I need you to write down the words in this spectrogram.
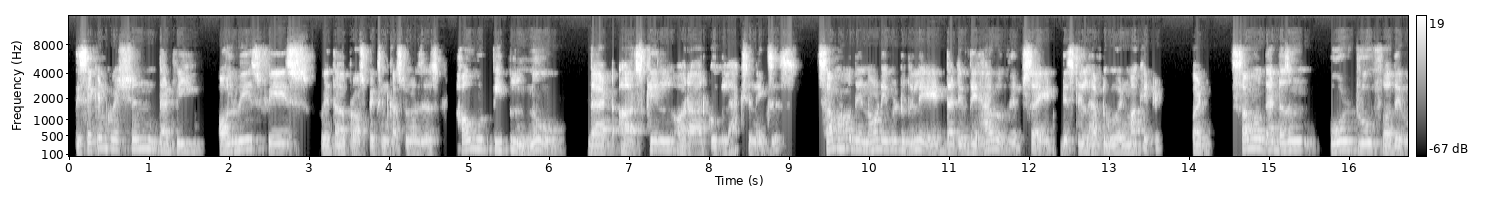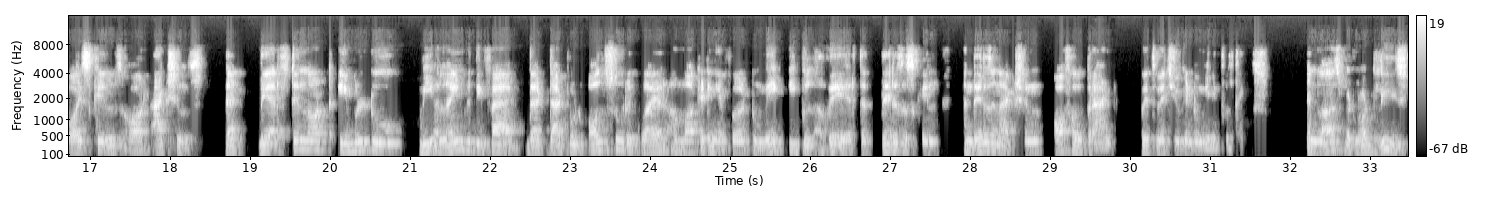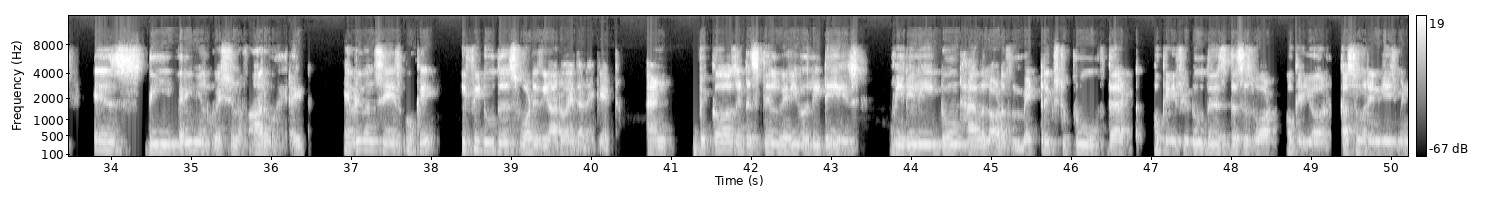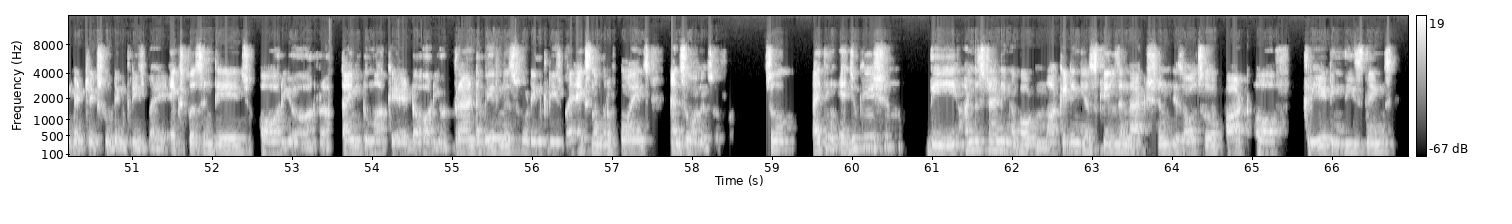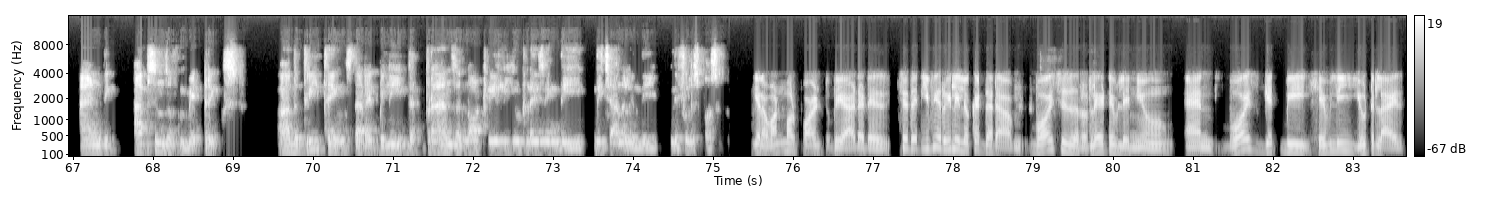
The second question that we always face with our prospects and customers is how would people know that our skill or our Google action exists. somehow they're not able to relate that if they have a website, they still have to go and market it. But somehow that doesn't hold true for their voice skills or actions, that they are still not able to be aligned with the fact that that would also require a marketing effort to make people aware that there is a skill and there is an action of a brand with which you can do meaningful things. And last but not the least is the perennial question of ROI, right? Everyone says, okay, if we do this, what is the ROI that I get? And because it is still very early days, we really don't have a lot of metrics to prove that okay if you do this this is what okay your customer engagement metrics would increase by x percentage or your uh, time to market or your brand awareness would increase by x number of points and so on and so forth so i think education the understanding about marketing your skills and action is also a part of creating these things and the absence of metrics are the three things that I believe that brands are not really utilizing the, the channel in the, in the fullest possible. You know, one more point to be added is so that if you really look at that, um, voice is relatively new, and voice get be heavily utilized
